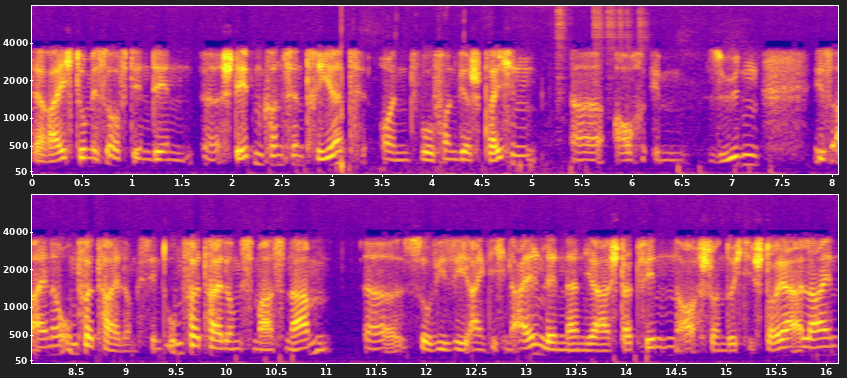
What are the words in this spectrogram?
Der Reichtum ist oft in den äh, Städten konzentriert und wovon wir sprechen, äh, auch im Süden, ist eine Umverteilung, sind Umverteilungsmaßnahmen, äh, so wie sie eigentlich in allen Ländern ja stattfinden, auch schon durch die Steuer allein,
